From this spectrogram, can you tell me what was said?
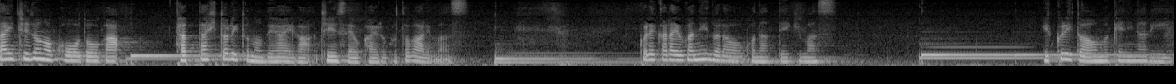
った一度の行動がたった一人との出会いが人生を変えることがあります。これからヨガニードラを行っていきます。ゆっくりと仰向けになり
